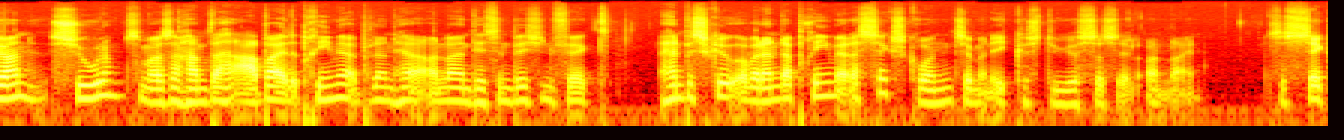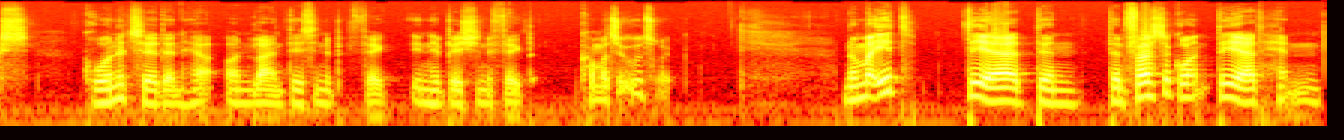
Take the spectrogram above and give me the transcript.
John Schuler, som også er ham, der har arbejdet primært på den her online disinhibition effekt, han beskriver, hvordan der primært er seks grunde til, at man ikke kan styre sig selv online. Så seks grunde til, at den her online disinhibition effekt kommer til udtryk. Nummer et, det er, at den, den første grund, det er, at han,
